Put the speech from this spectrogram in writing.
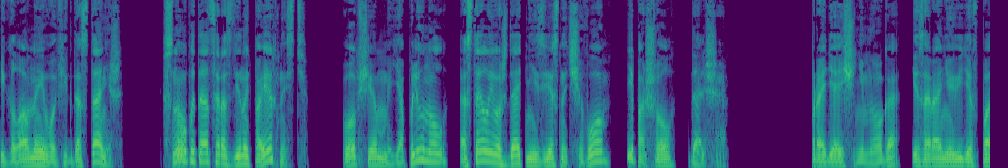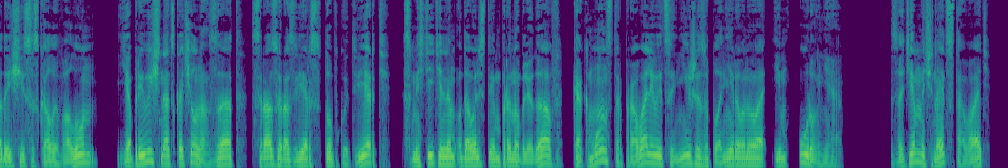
И главное, его фиг достанешь. Снова пытаться раздвинуть поверхность? В общем, я плюнул, оставил его ждать неизвестно чего и пошел дальше. Пройдя еще немного и заранее увидев падающий со скалы валун, я привычно отскочил назад, сразу разверз топкую твердь, с мстительным удовольствием пронаблюдав, как монстр проваливается ниже запланированного им уровня. Затем начинает вставать,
